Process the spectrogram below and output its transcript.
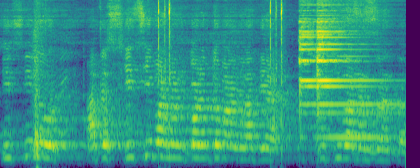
সিসি আচ্ছা সিসি বানান করেন তো বাংলা সিসি বানান করেন তো।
